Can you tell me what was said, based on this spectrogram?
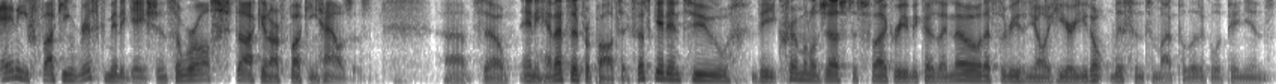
any fucking risk mitigation. So we're all stuck in our fucking houses. Uh, so, anyhow, that's it for politics. Let's get into the criminal justice fuckery because I know that's the reason y'all are here. You don't listen to my political opinions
